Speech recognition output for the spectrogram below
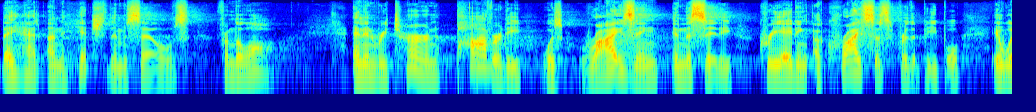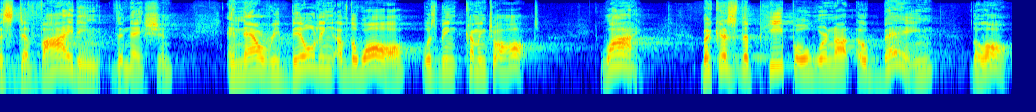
They had unhitched themselves from the law. And in return, poverty was rising in the city, creating a crisis for the people. It was dividing the nation, and now rebuilding of the wall was being, coming to a halt. Why? Because the people were not obeying the law.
